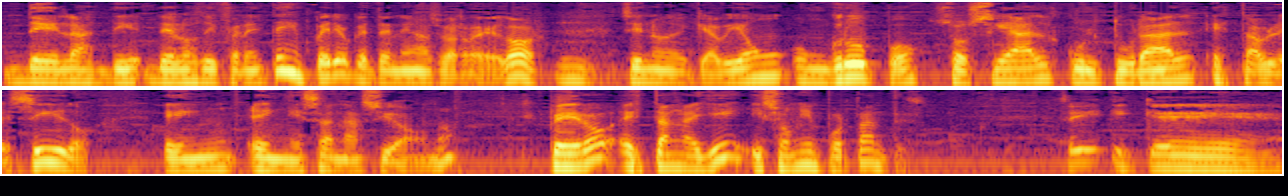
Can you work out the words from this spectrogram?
de, las, de los diferentes imperios que tenían a su alrededor, sino de que había un, un grupo social, cultural establecido en, en esa nación, ¿no? Pero están allí y son importantes. Sí, y que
